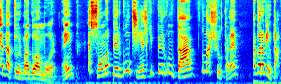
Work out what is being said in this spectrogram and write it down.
é da turma do amor, hein? É só uma perguntinha, acho que perguntar não machuca, né? Agora vem cá,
